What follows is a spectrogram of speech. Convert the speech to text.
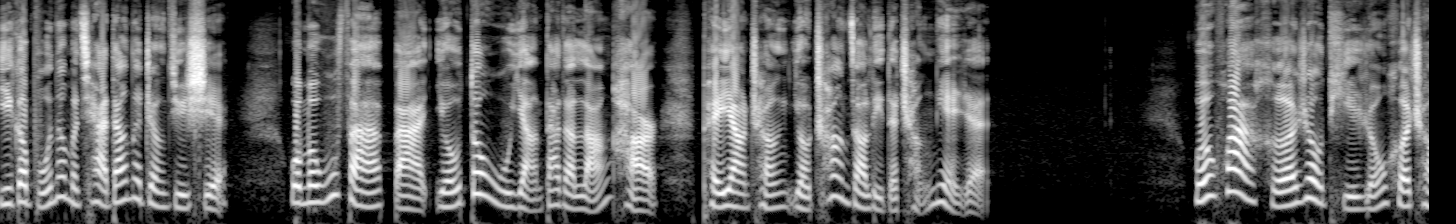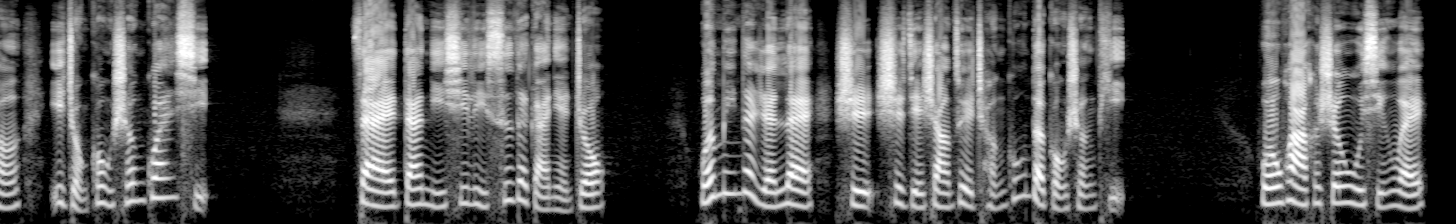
一个不那么恰当的证据是，我们无法把由动物养大的狼孩培养成有创造力的成年人。文化和肉体融合成一种共生关系。在丹尼西利斯的概念中，文明的人类是世界上最成功的共生体。文化和生物行为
